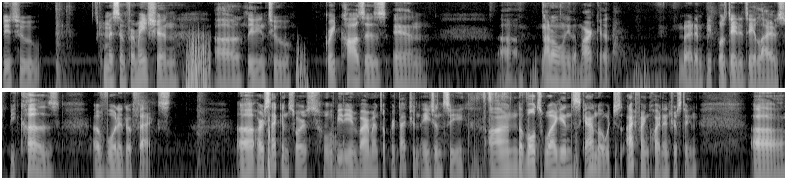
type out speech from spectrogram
due to misinformation uh, leading to great causes in uh, not only the market but in people's day-to-day lives because of what it affects uh, our second source will be the Environmental Protection Agency on the Volkswagen scandal, which I find quite interesting. Uh,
